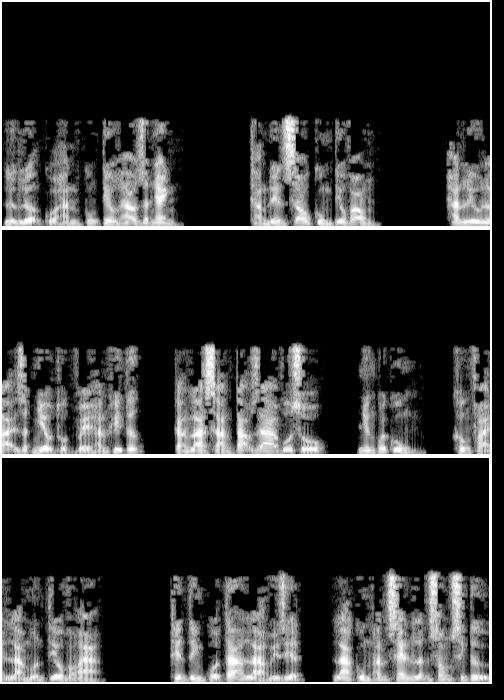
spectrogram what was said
lực lượng của hắn cũng tiêu hao rất nhanh. Thẳng đến sau cùng tiêu vong. Hắn lưu lại rất nhiều thuộc về hắn khí tức, càng là sáng tạo ra vô số, nhưng cuối cùng, không phải là muốn tiêu vong a thiên tính của ta là hủy diệt, là cùng hắn xen lẫn song sinh tử.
